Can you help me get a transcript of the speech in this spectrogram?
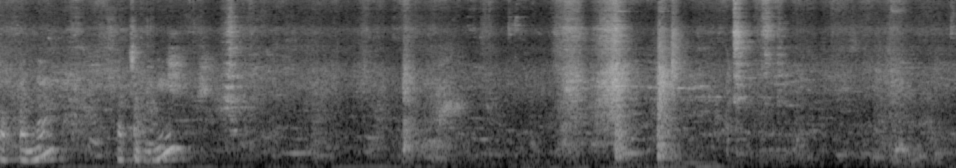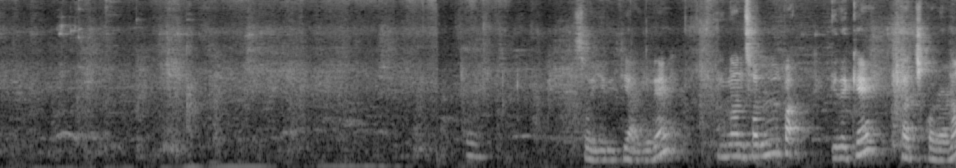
ಕಪ್ಪನ್ನು ಹಚ್ಚಿದ್ದೀನಿ. ಸೊ ಈ ರೀತಿ ಆಗಿದೆ. ಇನ್ನೊಂದು ಸ್ವಲ್ಪ ಇದಕ್ಕೆ ಹಚ್ಕೊಳ್ಳೋಣ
